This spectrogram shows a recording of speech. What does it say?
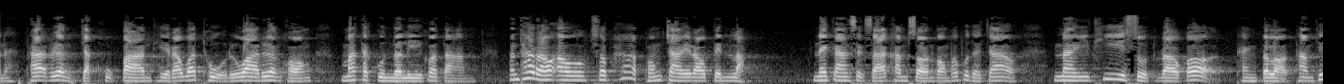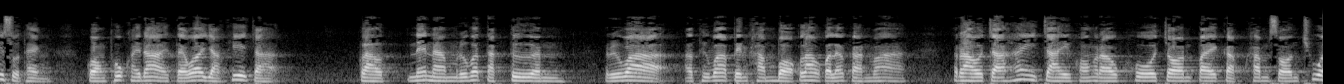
นะพระเรื่องจักขุปานเทระวัตถุหรือว่าเรื่องของมัทกุลดลีก็ตามมันถ้าเราเอาสภาพของใจเราเป็นหลัก ในการศึกษาคำสอนของพระพุทธเจ้า ในที่สุดเราก็แทงตลอดทำที่สุดแห่งกองทุกข์ให้ได้ แต่ว่าอยากที่จะกล่าวแนะนำหรือว่าตักเตือน หรือว่าถือว่าเป็นคำบอกเล่าก็แล้วกันว่า เราจะให้ใจของเราโคจรไปกับคำสอนชั่ว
